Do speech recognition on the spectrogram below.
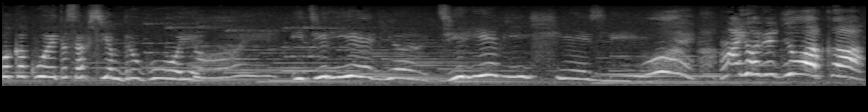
Небо какое-то совсем другое. И деревья, деревья исчезли. Ой, мое ведерко!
